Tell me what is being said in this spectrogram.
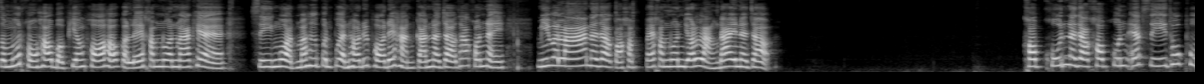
สมุดของเขาบอกเพียงพอเขาก็เลยคำนวณมาแค่สี่งวดมาให้เปื่อนๆเขาได้พอได้หันกันนะเจ้าถ้าคนไหนมีเวลานะเจ้าก็ไปคำนวณย้อนหลังได้นะเจ้า ขอบคุณนะจ๊ะขอบคุณ FC ทุกผู้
